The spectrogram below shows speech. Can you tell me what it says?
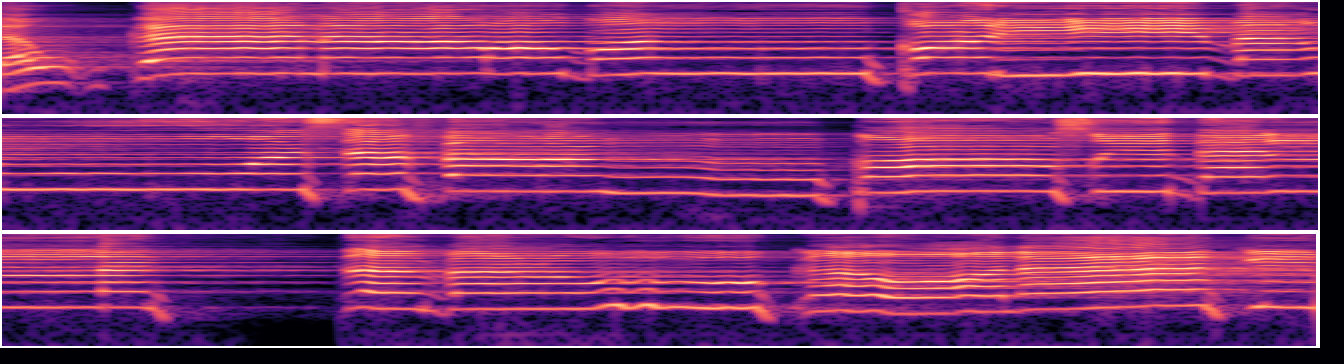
لو كان عرضا قريبا وسفرا قاصدا لاتبعوك ولكن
